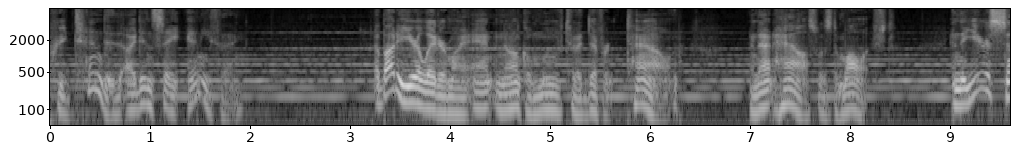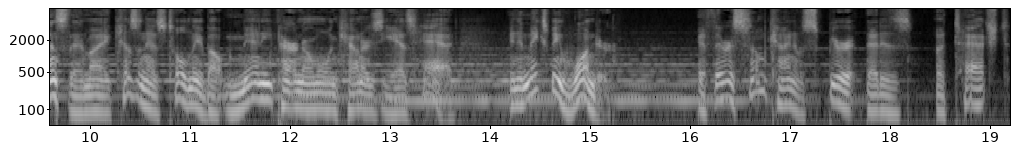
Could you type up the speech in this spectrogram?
pretended I didn't say anything. About a year later, my aunt and uncle moved to a different town, and that house was demolished. In the years since then, my cousin has told me about many paranormal encounters he has had, and it makes me wonder if there is some kind of spirit that is attached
